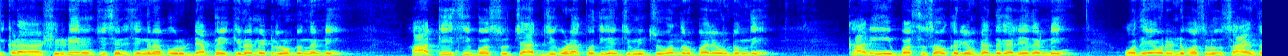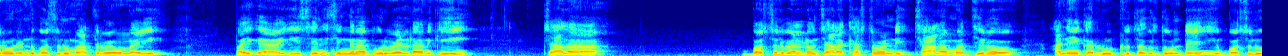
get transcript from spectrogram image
ఇక్కడ షిరిడి నుంచి శనిసింగనాపూర్ డెబ్భై కిలోమీటర్లు ఉంటుందండి. ఆర్టీసీ బస్సు ఛార్జీ కూడా కొద్దిగా ఇంచుమించు వంద రూపాయలే ఉంటుంది. కానీ బస్సు సౌకర్యం పెద్దగా లేదండి. ఉదయం రెండు బస్సులు సాయంత్రం రెండు బస్సులు మాత్రమే ఉన్నాయి. పైగా ఈ శని సింగనాపూర్ వెళ్ళడానికి చాలా బస్సులు వెళ్ళడం చాలా కష్టం అండి. చాలా మధ్యలో అనేక రూట్లు తగులుతూ ఉంటాయి. ఈ బస్సులు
